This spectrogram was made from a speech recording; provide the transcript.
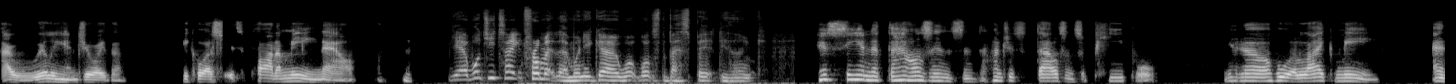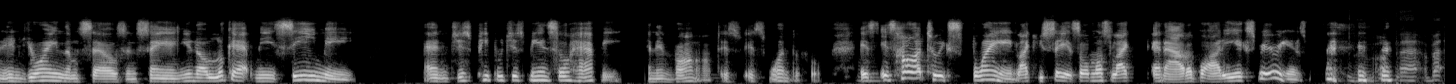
I really enjoy them because it's part of me now. Yeah, what do you take from it then when you go? What What's the best bit, do you think? Just seeing the thousands and hundreds of thousands of people, you know, who are like me and enjoying themselves and saying, you know, look at me, see me, and just people just being so happy and involved. It's it's wonderful. It's it's hard to explain. Like you say, it's almost like an out of body experience. I bet, I bet.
